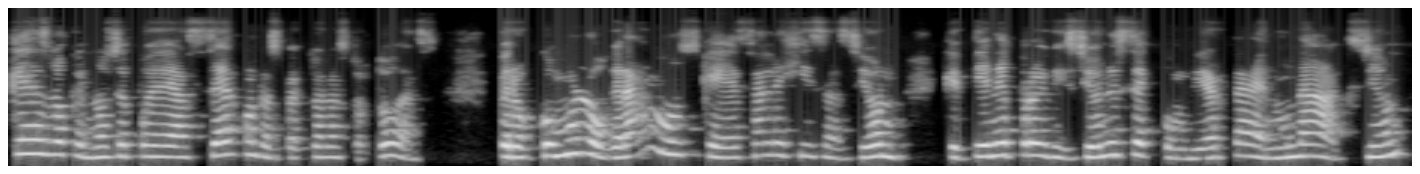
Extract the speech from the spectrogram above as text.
qué es lo que no se puede hacer con respecto a las tortugas, pero ¿cómo logramos que esa legislación que tiene prohibiciones se convierta en una acción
